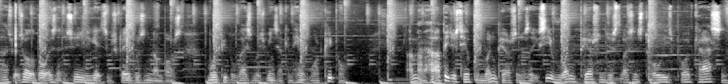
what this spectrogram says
that's what it's all about, isn't it? As soon as you get subscribers and numbers, more people listen, which means I can help more people. I'm, I'm happy just helping one person. It's like, see if one person just listens to all these podcasts and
